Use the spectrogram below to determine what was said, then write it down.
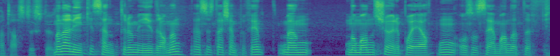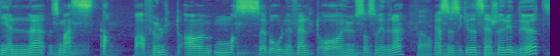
Fantastisk. Det. Men jeg liker sentrum i Drammen. Jeg syns det er kjempefint. Men når man kjører på E18, og så ser man dette fjellet som er stappa fullt av masse boligfelt og hus osv. ja. Jeg syns ikke det ser så ryddig ut.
